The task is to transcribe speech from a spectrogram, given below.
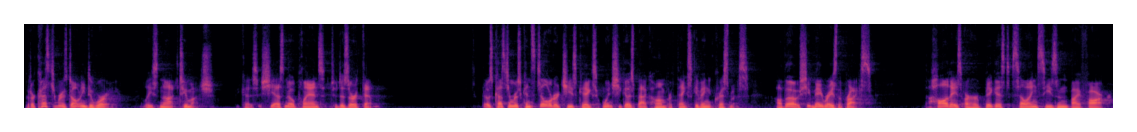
But her customers don't need to worry, at least not too much, because she has no plans to desert them. Those customers can still order cheesecakes when she goes back home for Thanksgiving and Christmas, although she may raise the price. The holidays are her biggest selling season by far.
